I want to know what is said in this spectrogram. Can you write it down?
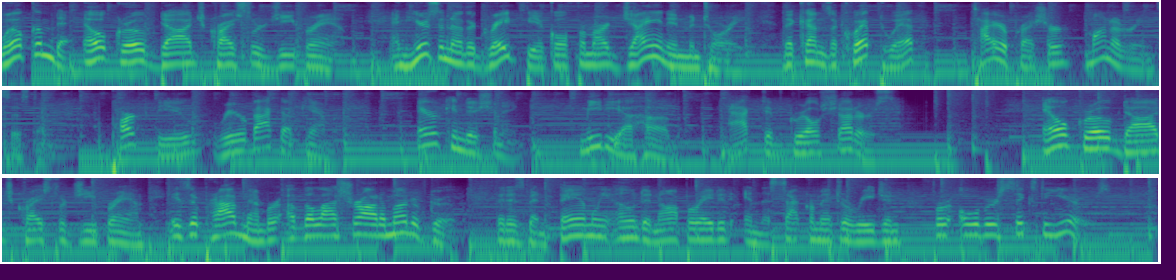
Welcome to Elk Grove Dodge Chrysler Jeep Ram. And here's another great vehicle from our giant inventory that comes equipped with tire pressure monitoring system, park view rear backup camera, air conditioning, media hub, active grille shutters. Elk Grove Dodge Chrysler Jeep Ram is a proud member of the Lasher Automotive Group that has been family owned and operated in the Sacramento region for over 60 years.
